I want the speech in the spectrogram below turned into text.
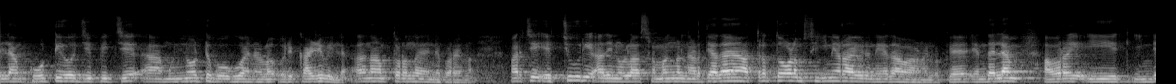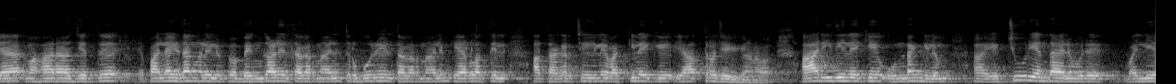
എല്ലാം കൂട്ടിയോജിപ്പിച്ച് മുന്നോട്ട് പോകുവാനുള്ള ഒരു കഴിവില്ല. അത് നാം തുറന്നു തന്നെ പറയണം. മറിച്ച് യെച്ചൂരി അതിനുള്ള ശ്രമങ്ങൾ നടത്തി. അതായത് അത്രത്തോളം സീനിയറായ ഒരു നേതാവാണല്ലോ. ഒക്കെ എന്തെല്ലാം അവർ ഈ ഇന്ത്യ മഹാരാജ്യത്ത് പലയിടങ്ങളിലും ഇപ്പോൾ ബംഗാളിൽ തകർന്നാലും ത്രിപുരയിൽ തകർന്നാലും കേരളത്തിൽ ആ തകർച്ചയിലെ വക്കിലേക്ക് യാത്ര ചെയ്യുകയാണ് അവർ. ആ രീതിയിലേക്ക് ഉണ്ടെങ്കിലും യെച്ചൂരി എന്തായാലും ഒരു വലിയ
